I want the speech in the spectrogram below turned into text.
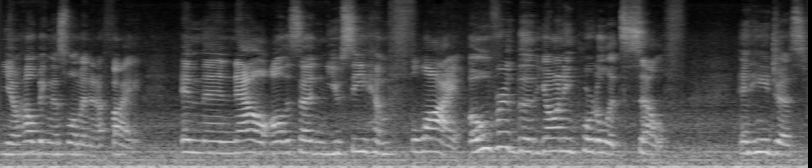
you know, helping this woman in a fight, and then now all of a sudden you see him fly over the yawning portal itself, and he just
